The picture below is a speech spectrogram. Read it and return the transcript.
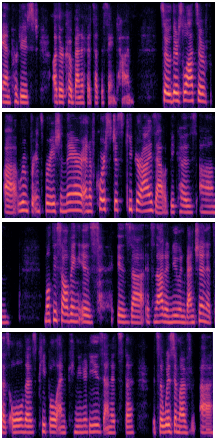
and produced other co-benefits at the same time. So there's lots of uh, room for inspiration there. And of course, just keep your eyes out because um, multi-solving is is uh, it's not a new invention. It's as old as people and communities, and it's the it's the wisdom of uh,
